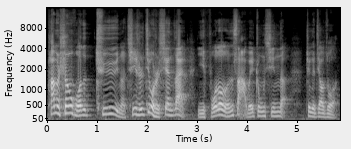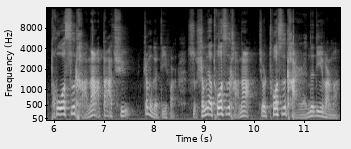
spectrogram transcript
他们生活的区域呢，其实就是现在以佛罗伦萨为中心的这个叫做托斯卡纳大区这么个地方。什么叫托斯卡纳？就是托斯坎人的地方嘛，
